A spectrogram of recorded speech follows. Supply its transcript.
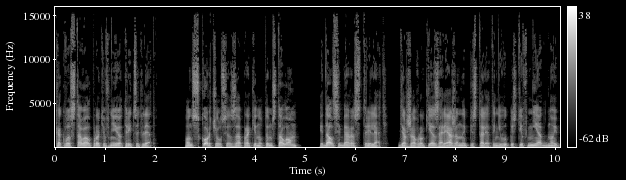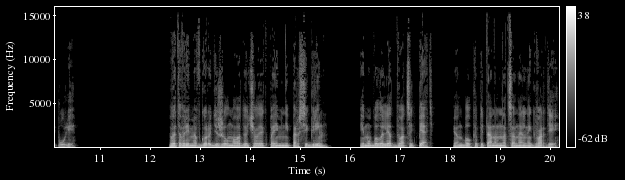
как восставал против нее тридцать лет. Он скорчился за опрокинутым столом и дал себя расстрелять, держа в руке заряженный пистолет и не выпустив ни одной пули. В это время в городе жил молодой человек по имени Перси Грим. Ему было лет двадцать пять, и он был капитаном национальной гвардии.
